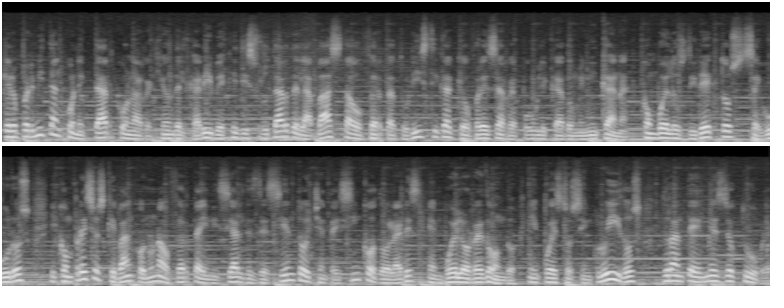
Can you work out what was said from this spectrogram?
que lo permitan conectar con la región del Caribe y disfrutar de la vasta oferta turística que ofrece República Dominicana, con vuelos directos, seguros y con precios que van con una oferta inicial desde 185 dólares en vuelo redondo, impuestos incluidos, durante el mes de octubre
